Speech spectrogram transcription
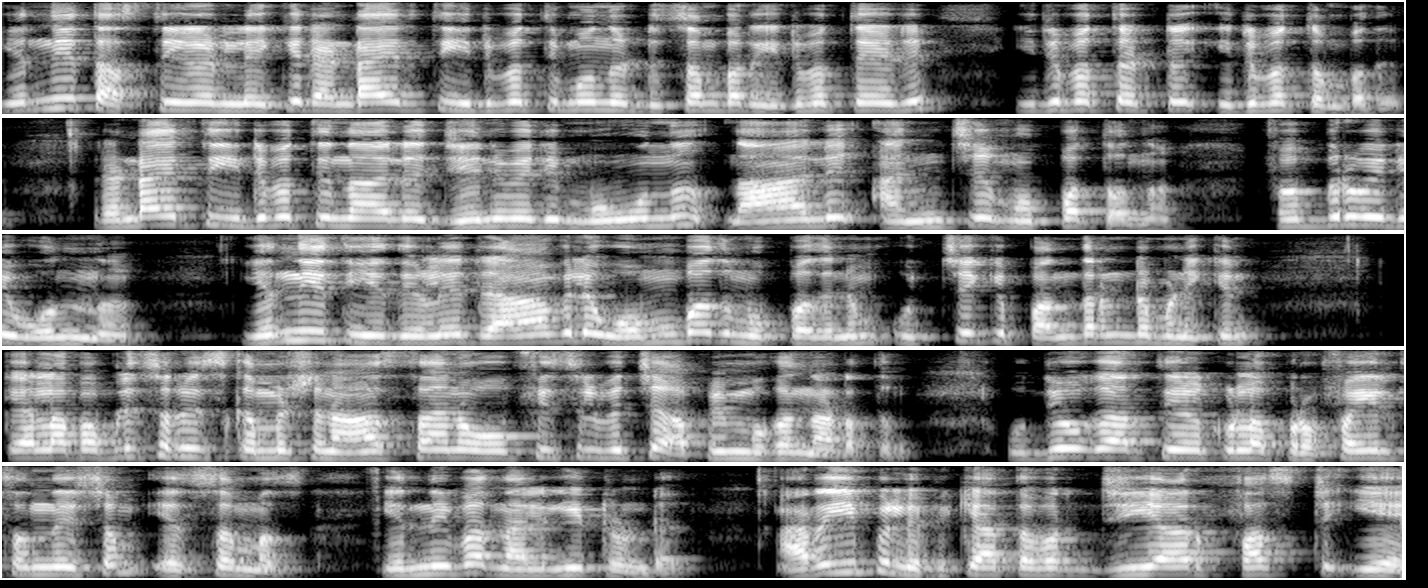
എന്നീ തസ്തികകളിലേക്ക് രണ്ടായിരത്തി ഇരുപത്തി മൂന്ന് ഡിസംബർ ഇരുപത്തേഴ് ഇരുപത്തെട്ട് ഇരുപത്തൊമ്പത്. രണ്ടായിരത്തി ഇരുപത്തിനാല് ജനുവരി മൂന്ന് നാല് അഞ്ച് മുപ്പത്തൊന്ന്. ഫെബ്രുവരി ഒന്ന്. എന്നീ തീയതികളിൽ രാവിലെ ഒമ്പത് മുപ്പതിനും ഉച്ചയ്ക്ക് പന്ത്രണ്ട് മണിക്കും കേരള പബ്ലിക് സർവീസ് കമ്മീഷൻ ആസ്ഥാന ഓഫീസിൽ വെച്ച് അഭിമുഖം നടത്തും. ഉദ്യോഗാർത്ഥികൾക്കുള്ള പ്രൊഫൈൽ സന്ദേശം എസ് എം എസ് എന്നിവ നൽകിയിട്ടുണ്ട്. അറിയിപ്പ് ലഭിക്കാത്തവർ ജി ആർ ഫസ്റ്റ് എ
